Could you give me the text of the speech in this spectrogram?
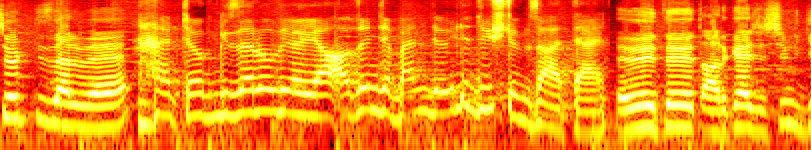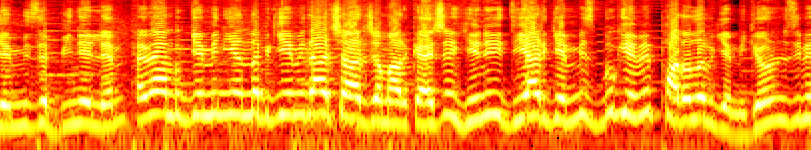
çok güzel be. çok güzel oluyor ya. Az önce ben de öyle düştüm zaten. Evet evet arkadaşlar şimdi gemimize binelim. Hemen bu geminin yanına bir gemi daha çağıracağım arkadaşlar. Yeni diğer gemimiz bu gemi paralı bir gemi. Gördüğünüz gibi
